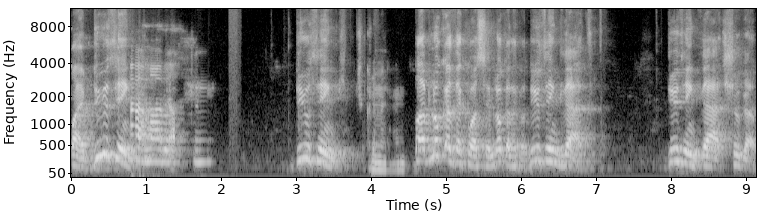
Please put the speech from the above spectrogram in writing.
طيب, do you think, لا ما بيأثر do you think شكله من عندي طيب look at the question look at the question do you think that do you think that sugar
